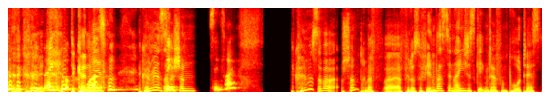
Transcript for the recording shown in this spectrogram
Ja, da können wir, Nein, da können what? da können wir uns aber schon, Sinnfrei? da können wir uns aber schon drüber äh, philosophieren. Was ist denn eigentlich das Gegenteil vom Protest?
